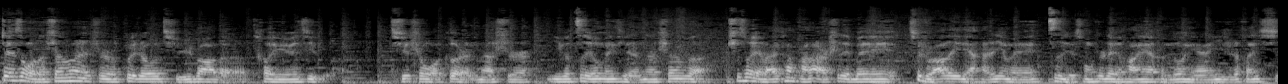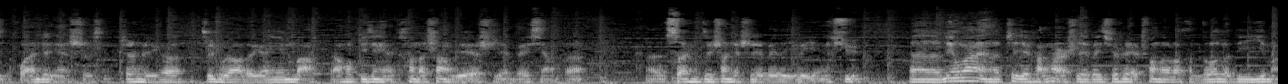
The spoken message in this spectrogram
这次我的身份是贵州体育报的特约记者。其实我个人呢是一个自由媒体人的身份。之所以来看卡塔尔世界杯，最主要的一点还是因为自己从事这个行业很多年，一直很喜欢这件事情，这是一个最主要的原因吧。然后毕竟也看了上届世界杯，想的，呃，算是对上届世界杯的一个延续。呃，另外呢，这届卡塔尔世界杯确实也创造了很多个第一嘛，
